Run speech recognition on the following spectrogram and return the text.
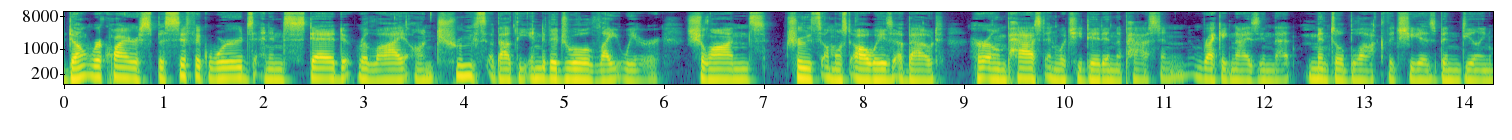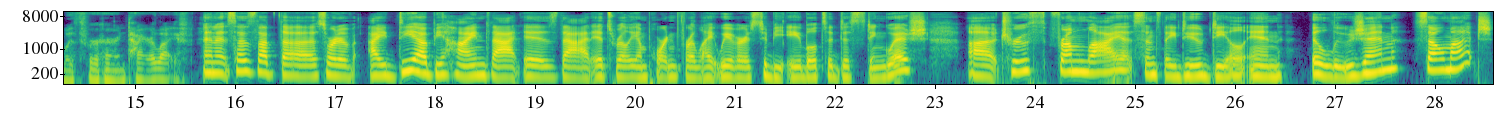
don't require specific words and instead rely on truths about the individual light weaver. Truths almost always about her own past and what she did in the past and recognizing that mental block that she has been dealing with for her entire life. And it says that the sort of idea behind that is that it's really important for light weavers to be able to distinguish uh, truth from lie since they do deal in illusion so much.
